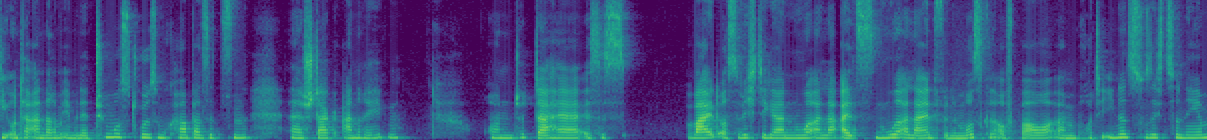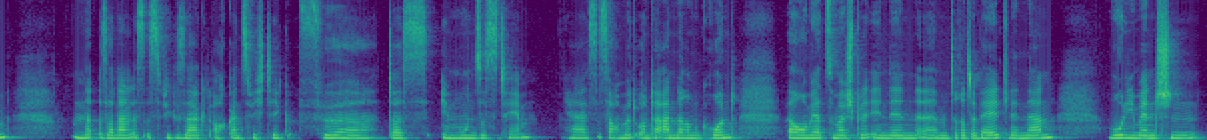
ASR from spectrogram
die unter anderem eben in der Thymusdrüse im Körper sitzen, äh, stark anregen. Und daher ist es weitaus wichtiger, nur als nur allein für den Muskelaufbau ähm, Proteine zu sich zu nehmen, sondern es ist, wie gesagt, auch ganz wichtig für das Immunsystem. Ja, es ist auch mit unter anderem Grund, warum ja zum Beispiel in den ähm, Dritte Weltländern, wo die Menschen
